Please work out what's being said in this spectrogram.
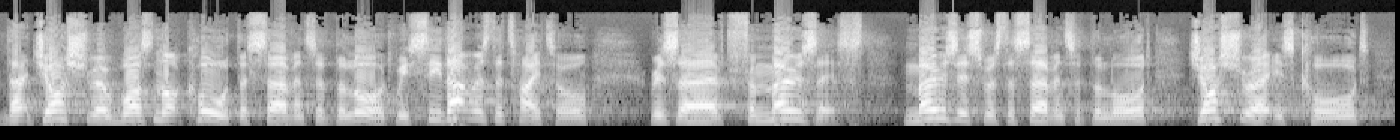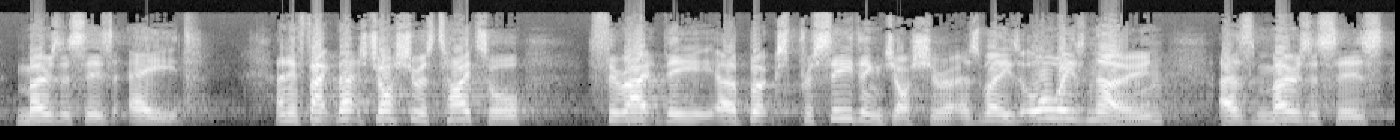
that Joshua was not called the servant of the Lord. We see that was the title reserved for Moses. Moses was the servant of the Lord. Joshua is called Moses' aide. And in fact, that's Joshua's title throughout the uh, books preceding Joshua as well. He's always known as Moses'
